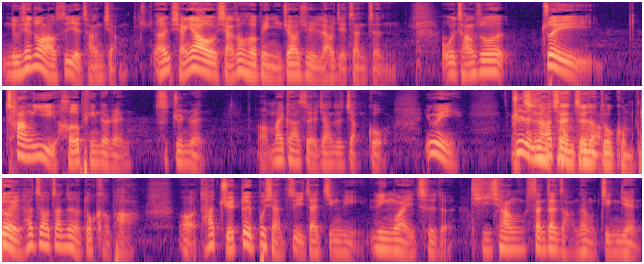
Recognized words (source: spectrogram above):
刘先仲老师也常讲，呃，想要享受和平，你就要去了解战争。我常说，最倡议和平的人是军人。啊，麦克阿瑟也这样子讲过，因为军人他知道战争有多恐怖，对，他知道战争有多可怕哦，他绝对不想自己再经历另外一次的提枪上战场那种经验，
